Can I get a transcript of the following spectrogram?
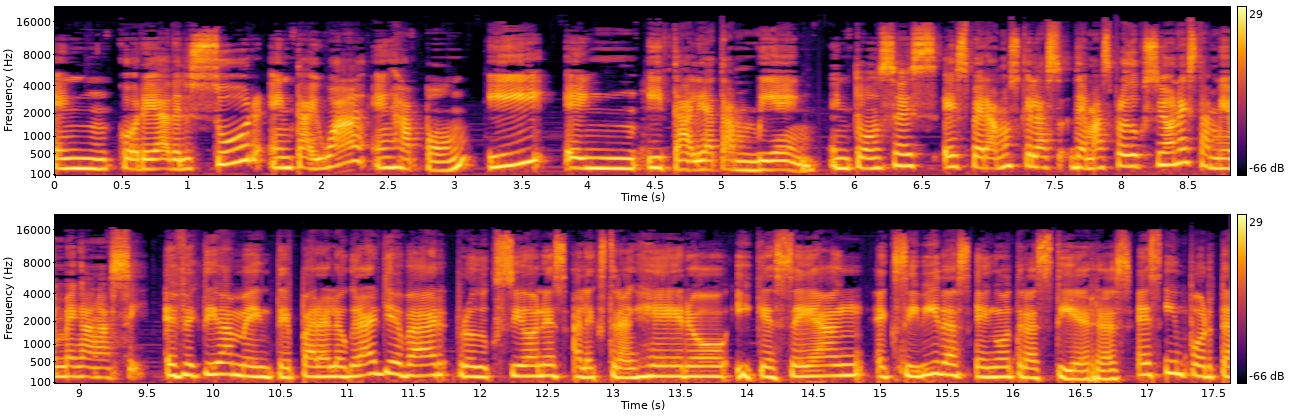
en Corea del Sur, en Taiwán, en Japón y en Italia también. Entonces, esperamos que las demás producciones también vengan así. Efectivamente, para lograr llevar producciones al extranjero y que sean exhibidas en otras tierras, es importante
